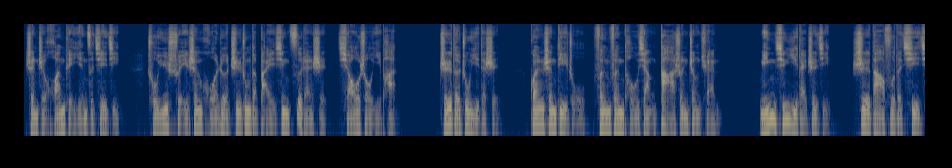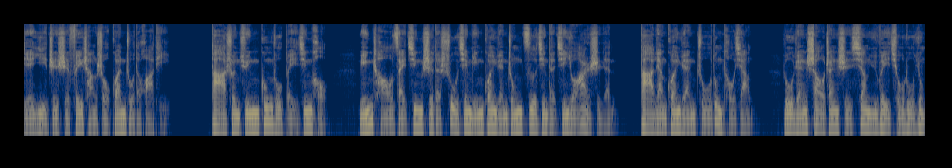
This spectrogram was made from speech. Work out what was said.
甚至还给银子接济，处于水深火热之中的百姓自然是翘首以盼。值得注意的是，官绅地主纷纷投向大顺政权。明清一代之际，士大夫的气节一直是非常受关注的话题。大顺军攻入北京后，明朝在京师的数千名官员中自尽的仅有二十人，大量官员主动投降，如原少詹事项羽为求录用。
